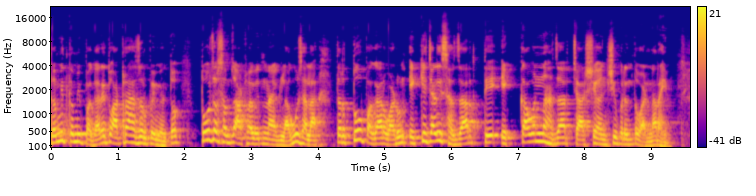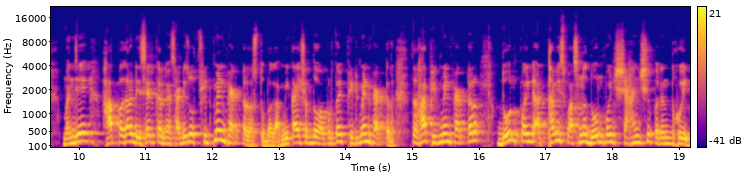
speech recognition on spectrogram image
कमीत कमी पगार आहे तो अठरा हजार रुपये मिळतो. तो जर समजा आठवा वेतन आयोग लागू झाला तर तो पगार वाढून एक्केचाळीस हजार ते एक्कावन्न हजार चारशे ऐंशीपर्यंत वाढणार आहे. म्हणजे हा पगार डिसाईड करण्यासाठी जो फिटमेंट फॅक्टर असतो बघा मी काय शब्द वापरतो आहे फिटमेंट फॅक्टर तर हा फिटमेंट फॅक्टर दोन पॉईंट अठ्ठावीसपासून दोन पॉईंट शहाऐंशीपर्यंत होईल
